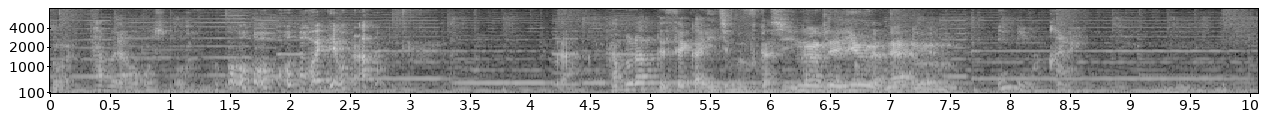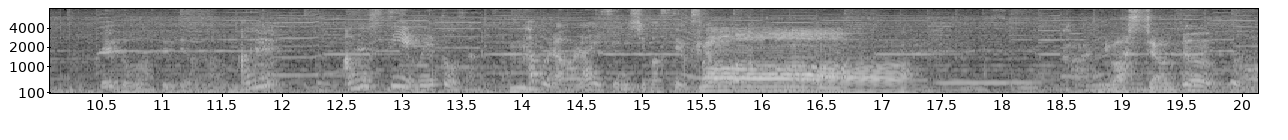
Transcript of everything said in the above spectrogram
そうや。タブラを 覚えてもらう。タブラって世界一難しいうんって言うよね、意味わからへんえどうなってんだよあのあのスティーブ・エトーさんがさ、うん。タブラは来世にしますって言ってた。ああわしちゃう。あーなるうんほ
